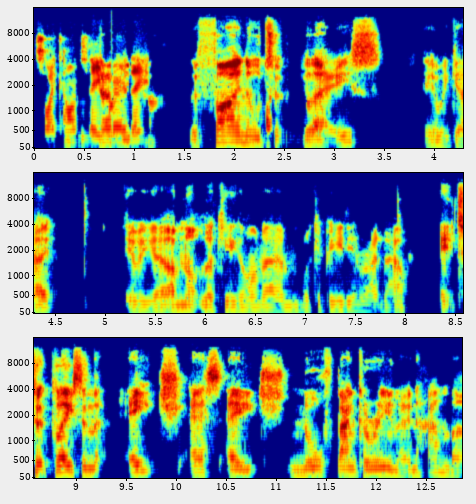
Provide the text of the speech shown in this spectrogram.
so I can't say Tell where they. The final took place. Here we go. Here we go. I'm not looking on um, Wikipedia right now. It took place in the HSH Nordbank Arena in Hamburg.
